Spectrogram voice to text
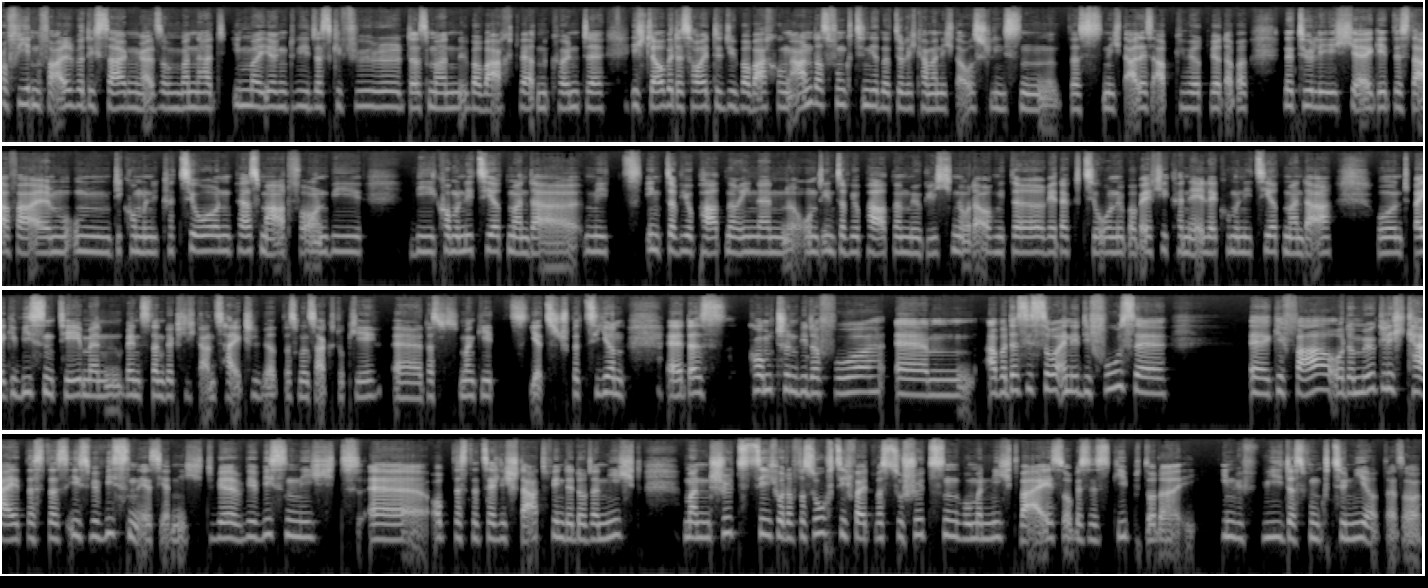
auf jeden Fall würde ich sagen. Also man hat immer irgendwie das Gefühl, dass man überwacht werden könnte. Ich glaube, dass heute die Überwachung anders funktioniert. Natürlich kann man nicht ausschließen, dass nicht alles abgehört wird, aber natürlich äh, geht es da vor allem um die Kommunikation per Smartphone. Wie wie kommuniziert man da mit Interviewpartnerinnen und Interviewpartnern möglichen oder auch mit der Redaktion? Über welche Kanäle kommuniziert man da? Und bei gewissen Themen, wenn es dann wirklich ganz heikel wird, dass man sagt, okay, äh, dass man geht jetzt spazieren, äh, das kommt schon wieder vor. Ähm, aber das ist so eine diffuse äh, Gefahr oder Möglichkeit, dass das ist, wir wissen es ja nicht. Wir, wir wissen nicht, äh, ob das tatsächlich stattfindet oder nicht. Man schützt sich oder versucht sich vor etwas zu schützen, wo man nicht weiß, ob es es gibt oder wie das funktioniert. Also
